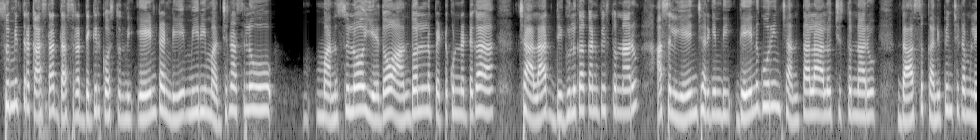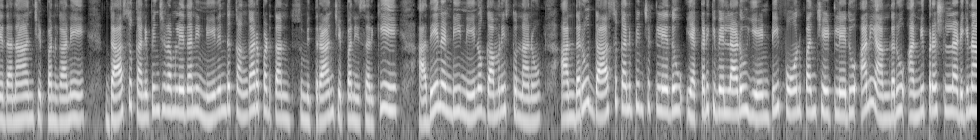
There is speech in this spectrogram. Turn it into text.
సుమిత్ర కాస్త దశరథ్ దగ్గరికి వస్తుంది. ఏంటండి? మీరు ఈ మధ్యన అసలు మనసులో ఏదో ఆందోళన పెట్టుకున్నట్టుగా చాలా దిగులుగా కనిపిస్తున్నారు. అసలు ఏం జరిగింది? దేని గురించి అంతలా ఆలోచిస్తున్నారు? దాసు కనిపించడం లేదనా అని చెప్పాను కానీ దాసు కనిపించడం లేదని నేనెందుకు కంగారు పడతాను సుమిత్ర అని చెప్పనేసరికి అదేనండి నేను గమనిస్తున్నాను. అందరూ దాసు కనిపించట్లేదు ఎక్కడికి వెళ్ళాడు ఏంటి ఫోన్ పని చేయట్లేదు అని అందరూ అన్ని ప్రశ్నలు అడిగినా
